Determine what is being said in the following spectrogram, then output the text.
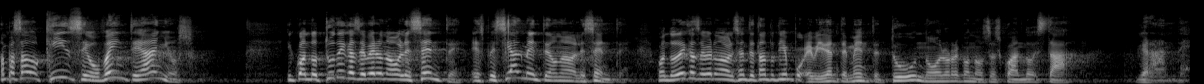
Han pasado 15 o 20 años. Y cuando tú dejas de ver a un adolescente, especialmente a un adolescente, cuando dejas de ver a un adolescente tanto tiempo, evidentemente tú no lo reconoces cuando está grande.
